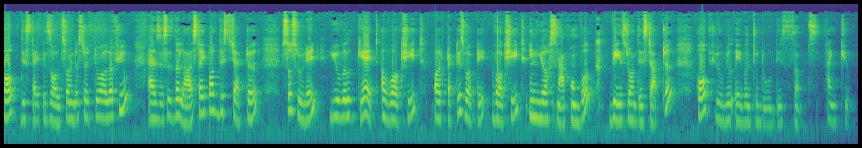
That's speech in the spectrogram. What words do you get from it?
hope this type is also understood to all of you as this is the last type of this chapter. So student you will get a worksheet or practice worksheet in your snap homework based on this chapter. Hope you will able to do these sums. Thank you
